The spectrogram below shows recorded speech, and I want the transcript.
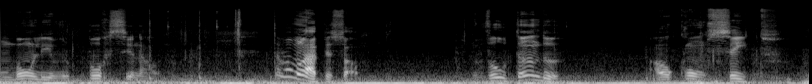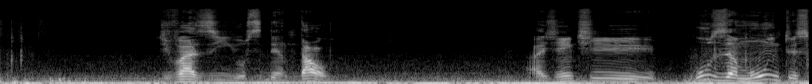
Um bom livro, por sinal. Então vamos lá, pessoal. Voltando ao conceito de vazio ocidental, a gente usa muito esse,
